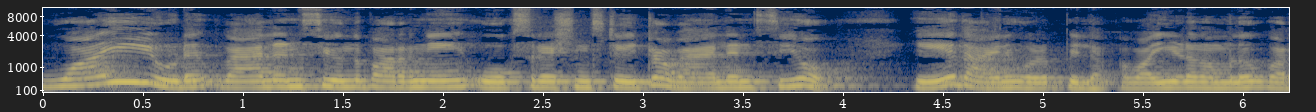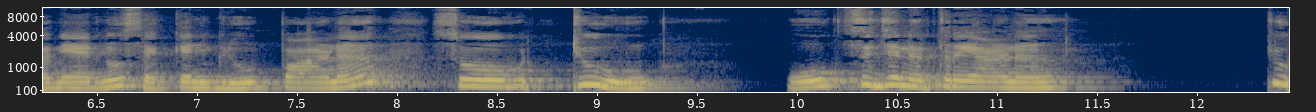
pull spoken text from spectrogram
വൈയുടെ വാലൻസി എന്ന് പറഞ്ഞേ ഓക്സിഡേഷൻ സ്റ്റേറ്റോ വാലൻസിയോ ഏതായാലും കുഴപ്പമില്ല. വൈയുടെ നമ്മൾ പറഞ്ഞായിരുന്നു സെക്കൻഡ് ഗ്രൂപ്പാണ് സോ ടു ഓക്സിജൻ എത്രയാണ്? ടു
